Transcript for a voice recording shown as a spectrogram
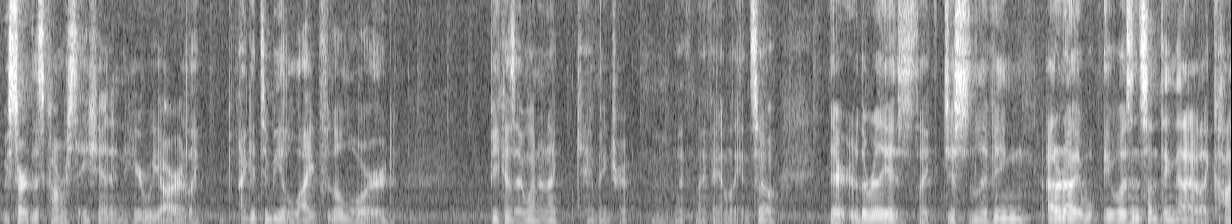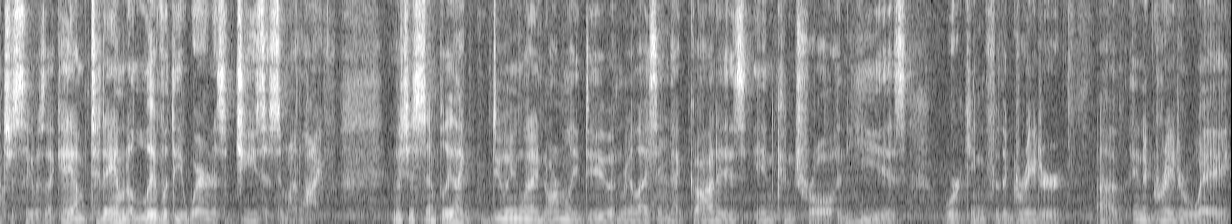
we start this conversation, and here we are. Like I get to be a light for the Lord because I went on a camping trip with my family, and so there there really is like just living i don't know it, it wasn't something that i like consciously was like hey i'm today i'm going to live with the awareness of jesus in my life it was just simply like doing what i normally do and realizing that god is in control and he is working for the greater uh, in a greater way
